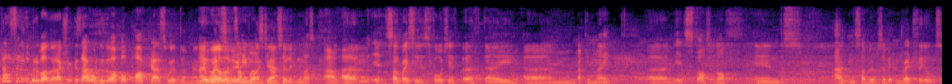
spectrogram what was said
tell us a little bit about that actually, because I want to do a whole podcast with them, and I will at some must. point. You yeah? absolutely must. Uh, um, it celebrated its 40th birthday um, back in May. Um, it started off in the, out in the suburbs a bit in Redfield.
